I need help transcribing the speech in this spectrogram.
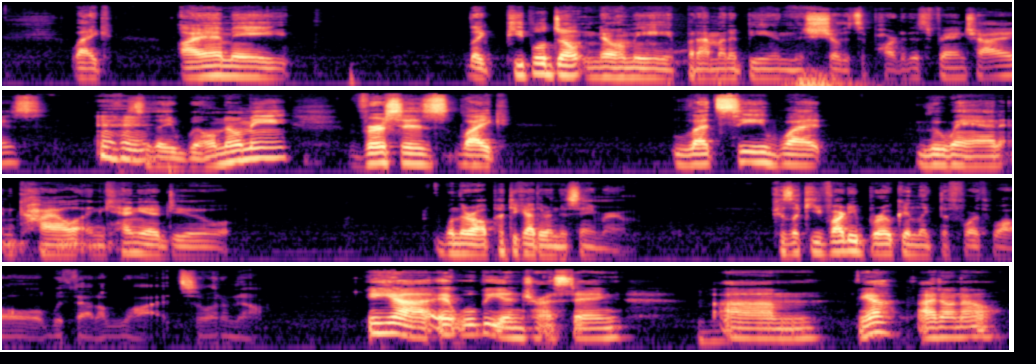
like, I am a like people don't know me, but I'm gonna be in this show that's a part of this franchise, Mhm. so they will know me. Versus like, let's see what Luann and Kyle and Kenya do when they're all put together in the same room. Because like you've already broken like the fourth wall with that a lot, so I don't know. Yeah, it will be interesting. Mm-hmm. Um, yeah, I don't know.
